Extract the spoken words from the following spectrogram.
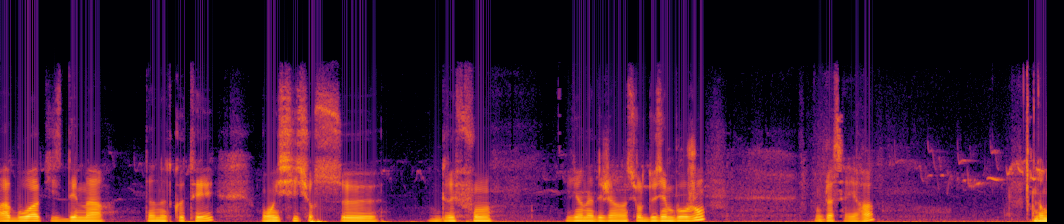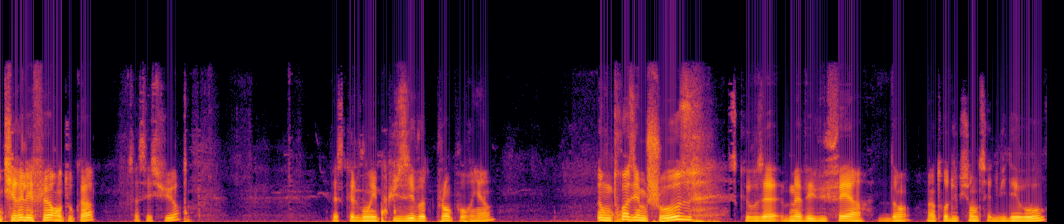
à bois qui se démarre d'un autre côté. Bon ici sur ce greffon, il y en a déjà un sur le deuxième bourgeon. Donc là ça ira. Donc tirez les fleurs en tout cas, ça c'est sûr. Parce qu'elles vont épuiser votre plan pour rien. Donc troisième chose, ce que vous m'avez vu faire dans l'introduction de cette vidéo,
